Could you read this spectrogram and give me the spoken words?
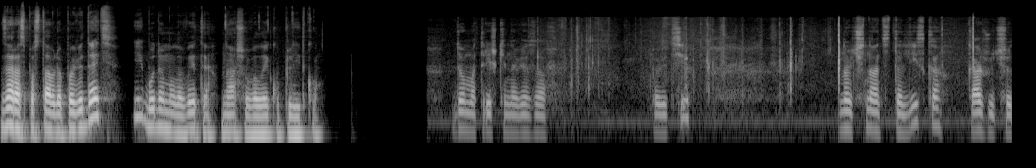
Зараз поставлю повідець і будемо ловити нашу велику плітку. Дома трішки нав'язав повідців. 0,16 ліска. Кажуть, що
